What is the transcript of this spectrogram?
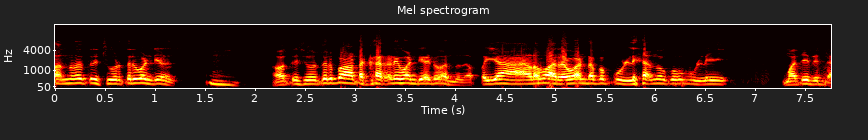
വന്നത്? തൃശ്ശൂരത്തെ ഒരു വണ്ടിയാണ്. അപ്പൊ തൃശ്ശൂരത്തെ ഒരു പാട്ടക്കാരുടെ വണ്ടിയായിട്ട് വന്നത്. അപ്പൊ ഈ ആളെ വരവ് കണ്ടപ്പോ പുള്ളിയാ നോക്കുമ്പോ പുള്ളി മറ്റേ ഇതില്ല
